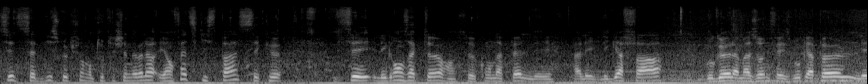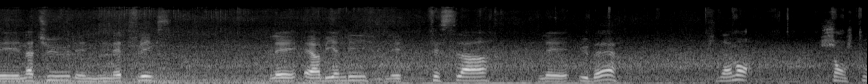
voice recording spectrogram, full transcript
c'est cette disruption dans toutes les chaînes de valeur. Et en fait ce qui se passe, c'est que c'est les grands acteurs, hein, ce qu'on appelle les, allez, les GAFA, Google, Amazon, Facebook, Apple, les Natu, les Netflix, les Airbnb, les Tesla, les Uber, finalement changent tout.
